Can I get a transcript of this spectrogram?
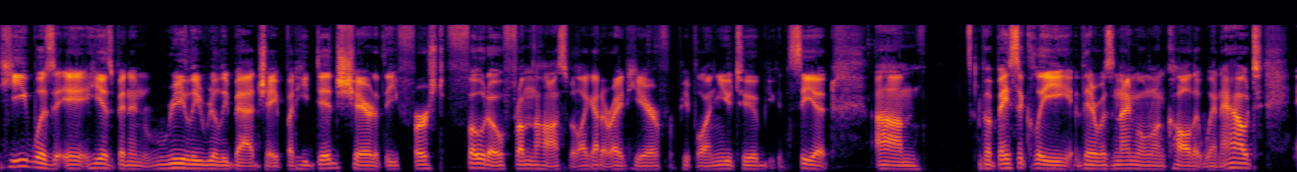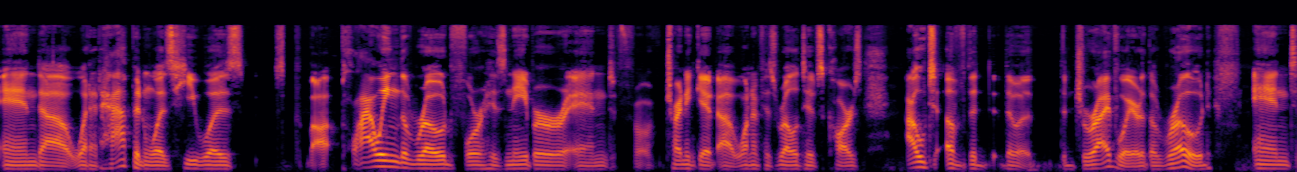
he was, he has been in really, really bad shape. But he did share the first photo from the hospital. I got it right here for people on YouTube. You can see it. Um, but basically there was a 911 call that went out and uh, what had happened was he was plowing the road for his neighbor and trying to get uh, one of his relatives cars out of the the the driveway or the road and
